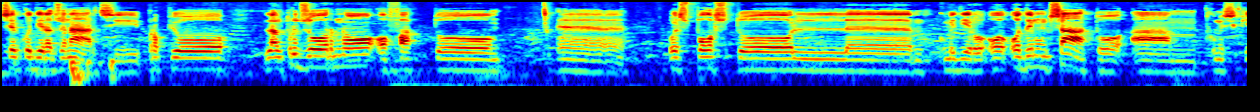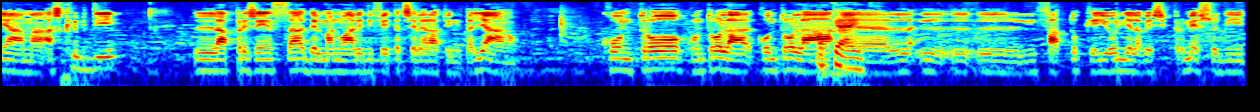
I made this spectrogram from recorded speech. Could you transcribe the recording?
cerco di ragionarci proprio l'altro giorno ho fatto eh, ho esposto il, come dire ho, ho denunciato a come si chiama a ScriptD la presenza del manuale di fetta accelerato in italiano contro, contro, la, contro la, Ok. eh, l- l- l- il fatto che io gliel'avessi permesso di,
